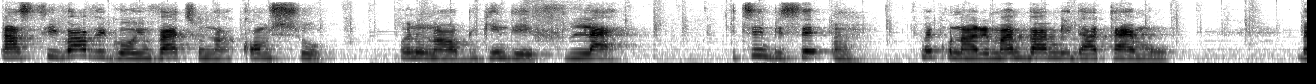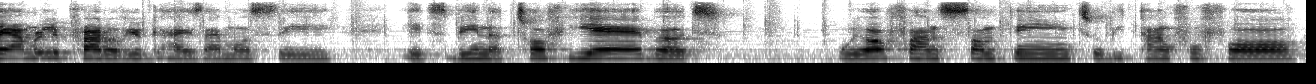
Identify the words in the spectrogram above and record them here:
Now Steve Harvey go invite una come show when una begin they fly. It be say, um, make una remember me that time o. But I'm really proud of you guys. I must say it's been a tough year, but we all found something to be thankful for.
